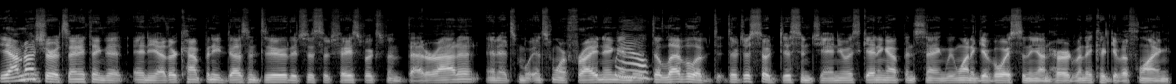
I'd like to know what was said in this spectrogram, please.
Yeah, I'm not sure it's anything that any other company doesn't do. That's just that Facebook's been better at it, and it's more, it's more frightening. Well- and the, the level of they're just so disingenuous, getting up and saying we want to give voice to the unheard when they could give a flying,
